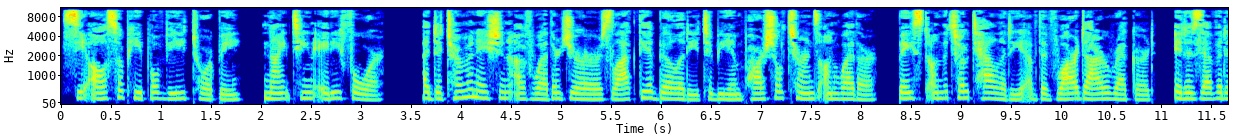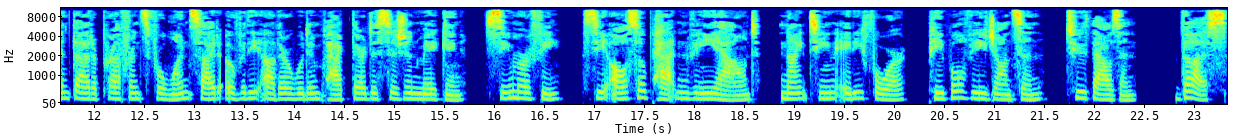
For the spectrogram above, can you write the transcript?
see also People v. Torpy, 1984. A determination of whether jurors lack the ability to be impartial turns on whether, based on the totality of the voir dire record, it is evident that a preference for one side over the other would impact their decision making. See Murphy, see also Patton v. Yount, 1984, People v. Johnson, 2000. Thus,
